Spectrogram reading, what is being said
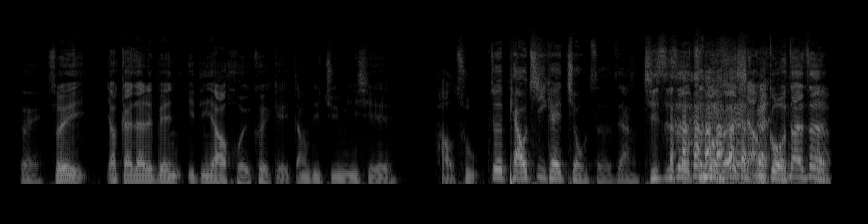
对，所以要盖在那边，一定要回馈给当地居民一些好处。就是嫖妓可以九折这样。其实这个这个我没有想过，但这个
